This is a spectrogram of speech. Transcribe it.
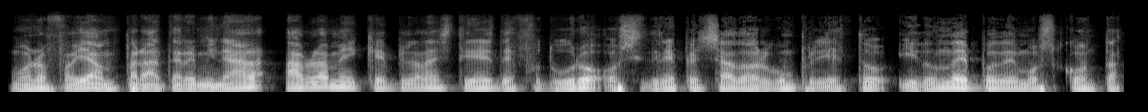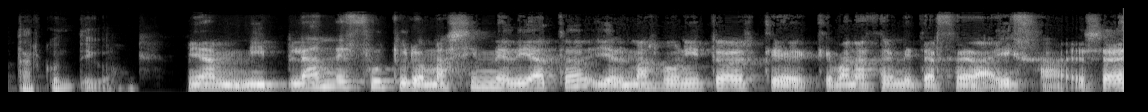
Bueno, Fabián, para terminar, háblame qué planes tienes de futuro o si tienes pensado algún proyecto y dónde podemos contactar contigo. Mira, mi plan de futuro más inmediato y el más bonito es que, que van a hacer mi tercera hija. Ese,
